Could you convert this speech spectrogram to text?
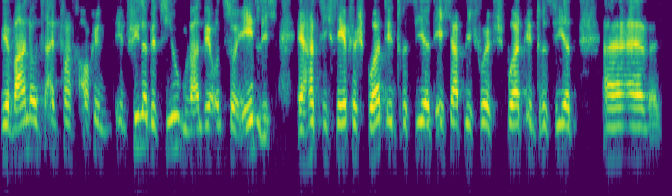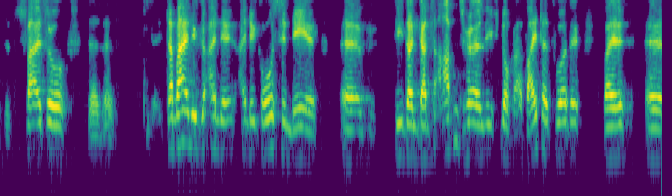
wir waren uns einfach auch in, in vieler Beziehungen waren wir uns so ähnlich. Er hat sich sehr für Sport interessiert, ich habe mich für Sport interessiert. Äh es war also, äh, da war eine, eine, eine große Nähe. Äh, die dann ganz abenteuerlich noch erweitert wurde, weil äh,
